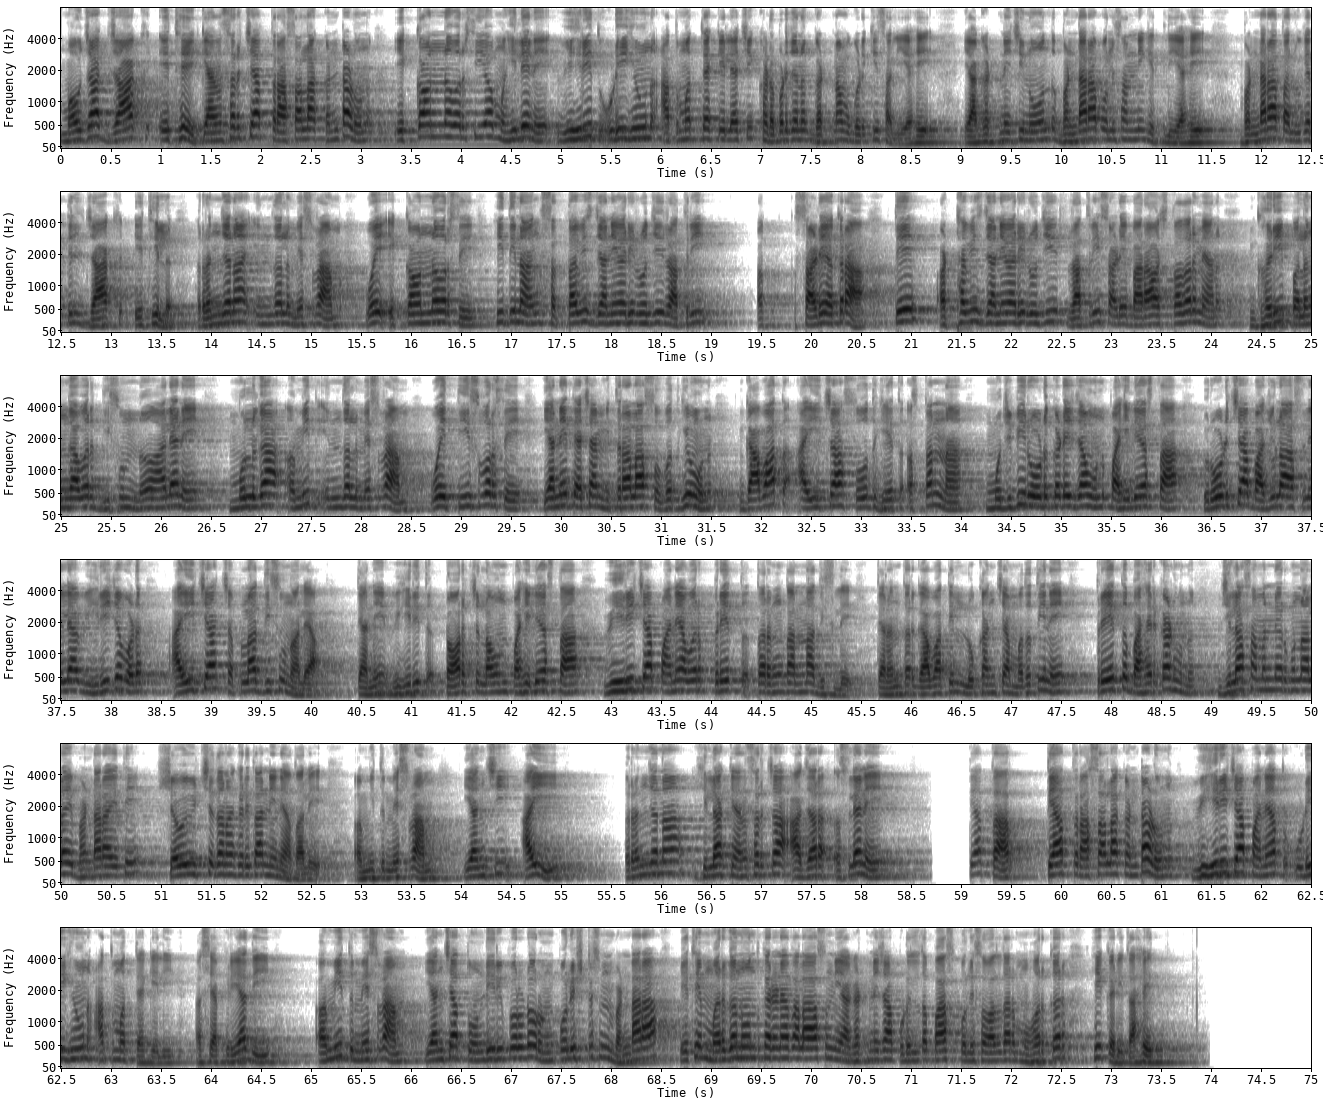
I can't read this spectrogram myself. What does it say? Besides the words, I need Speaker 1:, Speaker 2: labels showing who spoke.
Speaker 1: मौजा जाख येथे कॅन्सरच्या त्रासाला कंटाळून एकावन्न वर्षीय महिलेने विहिरीत उडी घेऊन आत्महत्या केल्याची खडबडजनक घटना उघडकीस आली आहे. या घटनेची नोंद भंडारा पोलिसांनी घेतली आहे. भंडारा तालुक्यातील जाख येथील रंजना इंदल मेश्राम वय एक्कावन्न वर्षे ही दिनांक सत्तावीस जानेवारी रोजी रात्री अक साडे अकरा ते अठ्ठावीस जानेवारी रोजी रात्री साडेबारा वाजता दरम्यान घरी पलंगावर दिसून न आल्याने मुलगा अमित इंदल मेश्राम वय तीस वर्षे याने त्याच्या मित्राला सोबत घेऊन गावात आईचा शोध घेत असताना मुजबी रोडकडे जाऊन पाहिले असता रोडच्या बाजूला असलेल्या विहिरीजवळ आईच्या चपला दिसून आल्या. त्याने विहिरीत टॉर्च लावून पाहिले असता विहिरीच्या पाण्यावर प्रेत तरंगताना दिसले. त्यानंतर गावातील लोकांच्या मदतीने प्रेत बाहेर काढून जिल्हा सामान्य रुग्णालय भंडारा येथे शवविच्छेदनाकरिता नेण्यात आले. अमित मेश्राम यांची आई रंजना हिला कॅन्सरचा आजार असल्याने त्या ता त्या त्रासाला कंटाळून विहिरीच्या पाण्यात उडी घेऊन आत्महत्या केली. अशा फिर्यादी अमित मेसराम यांच्या तोंडी रिपोर्टवरून पोलीस स्टेशन भंडारा येथे मर्ग नोंद करण्यात आला असून या घटनेचा पुढील तपास पोलीस हवालदार मोहरकर हे करीत आहेत.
